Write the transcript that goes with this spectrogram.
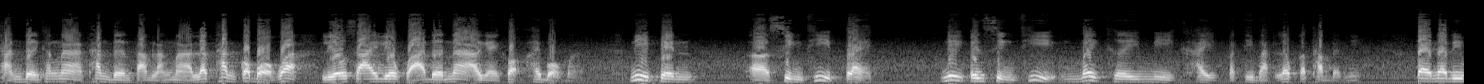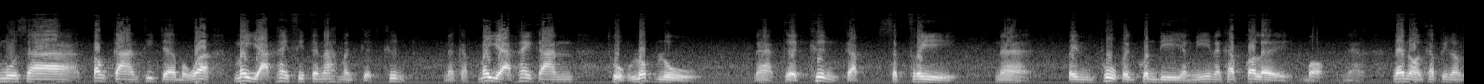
ฉันเดินข้างหน้า ท่านเดินตามหลังมา แล้วท่านก็บอกว่าเลี้ยวซ้ายเลี้ยวขวาเดินหน้าอะไรไงก็ให้บอกมา นี่เป็นสิ่งที่แปลก นี่เป็นสิ่งที่ไม่เคยมีใครปฏิบัติแล้วก็ทำแบบนี้ แต่นบีมูซาต้องการที่จะบอกว่าไม่อยากให้ฟิตนะมันเกิดขึ้นนะครับ ไม่อยากให้การถูกลบหลู่นะเกิดขึ้นกับสตรีนะเป็นผู้เป็นคนดีอย่างนี้นะครับ ก็เลยบอกนะแน่นอนครับพี่น้อง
